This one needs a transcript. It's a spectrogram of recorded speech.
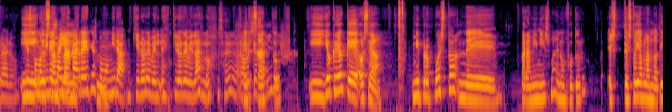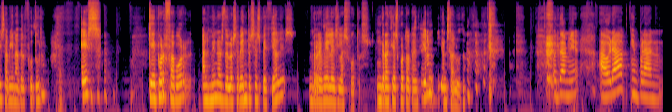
Claro. Y, Y, es como tienes en ahí el plan, carrete, es como, mira, quiero, revel- quiero revelarlo, ¿sabes? A ver qué ha salido. Exacto. Y yo creo que, o sea, mi propuesta de para mí misma en un futuro, es- te estoy hablando a ti, Sabina, del futuro, es que por favor, al menos de los eventos especiales, reveles las fotos. Gracias por tu atención y un saludo. O también, ahora, en plan,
